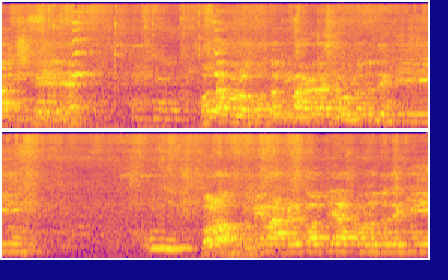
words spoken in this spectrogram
আছে কথা বলো কতটি মার্বেল আছে বলো তো দেখি। বলো, তুমি মার্বেল কতটি আছে বলো তো দেখি।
